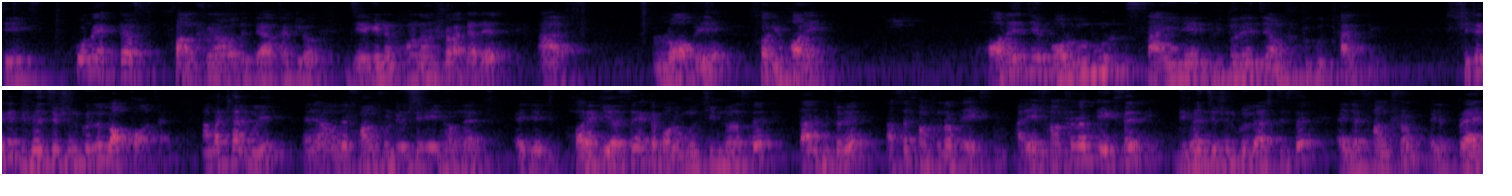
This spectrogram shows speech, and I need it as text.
যে কোনো একটা ফাংশন আমাদের দেওয়া থাকল, যে এখানে ভনাংশ আকারের আর লবে সরি হরে হরে যে বর্গমূল সাইনের ভিতরে যে অংশটুকু থাকবে, সেটাকে ডিফারেন্সিয়েশন করলে লব পাওয়া যায়। আমরা খেয়াল করি আমাদের ফাংশনটি হচ্ছে এই ধরনের। এই যে হরে কি আছে? একটা বর্গমূল চিহ্ন আছে, তার ভিতরে আছে ফাংশন অফ এক্স আর এই ফাংশন অফ এক্সের ডিফারেন্সিয়েশন করলে আসতেছে, এই যে ফাংশন এই যে প্রাইম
